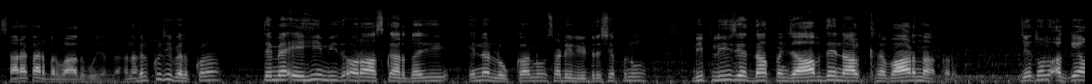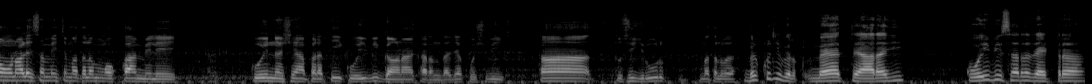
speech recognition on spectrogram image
ਸਾਰਾ ਘਰ ਬਰਬਾਦ ਹੋ ਜਾਂਦਾ ਹਨਾ। ਬਿਲਕੁਲ ਜੀ ਬਿਲਕੁਲ। ਤੇ ਮੈਂ ਇਹੀ ਉਮੀਦ ਔਰ ਆਸ ਕਰਦਾ ਜੀ ਇਹਨਾਂ ਲੋਕਾਂ ਨੂੰ ਸਾਡੀ ਲੀਡਰਸ਼ਿਪ ਨੂੰ ਵੀ ਪਲੀਜ਼ ਇਦਾਂ ਪੰਜਾਬ ਦੇ ਨਾਲ ਖਿਲਵਾੜ ਨਾ ਕਰੋ। ਜੇ ਤੁਹਾਨੂੰ ਅੱਗੇ ਆਉਣ ਵਾਲੇ ਸਮੇਂ 'ਚ ਮਤਲਬ ਮੌਕਾ ਮਿਲੇ ਕੋਈ ਨਸ਼ਿਆਂ ਪ੍ਰਤੀ ਕੋਈ ਵੀ ਗਾਣਾ ਕਰਨ ਦਾ ਜਾਂ ਕੁਝ ਵੀ ਤਾਂ ਤੁਸੀਂ ਜ਼ਰੂਰ ਮਤਲਬ ਬਿਲਕੁਲ ਜੀ ਬਿਲਕੁਲ। ਮੈਂ ਤਿਆਰ ਹਾਂ ਜੀ। ਕੋਈ ਵੀ ਸਰ ਰਾਈਟਰ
